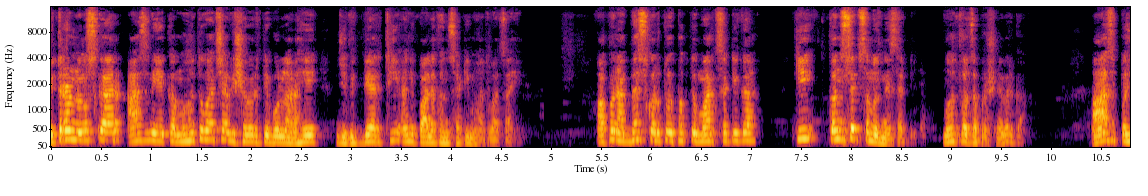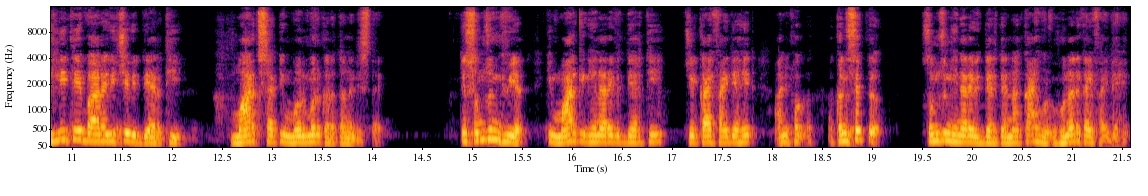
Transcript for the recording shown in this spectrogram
मित्रांनो नमस्कार. आज मी एका महत्त्वाच्या विषयावरती बोलणार आहे जे विद्यार्थी आणि पालकांसाठी महत्वाचं आहे. आपण अभ्यास करतोय फक्त मार्क्ससाठी का? की कन्सेप्ट समजण्यासाठी? महत्त्वाचा प्रश्न आहे बरं का? आज पहिली ते बारावीचे विद्यार्थी मार्क्ससाठी मरमर करताना दिसत आहेत. ते समजून घेऊयात की मार्क घेणारे विद्यार्थीचे काय फायदे आहेत आणि फक्त कन्सेप्ट समजून घेणाऱ्या विद्यार्थ्यांना काय हो-, होणारे काय फायदे आहेत?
